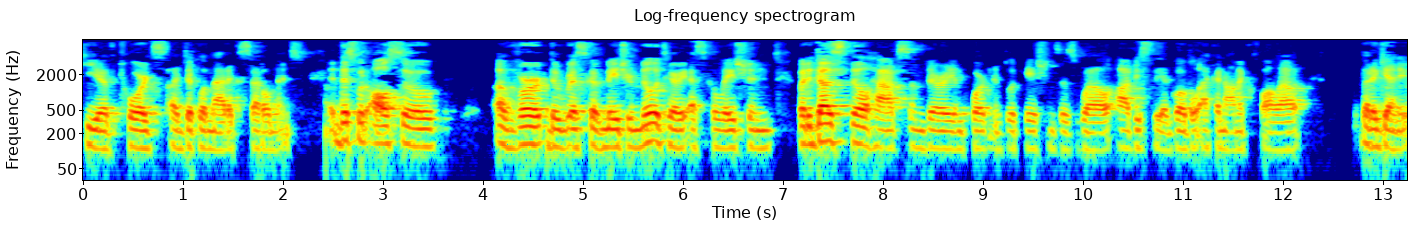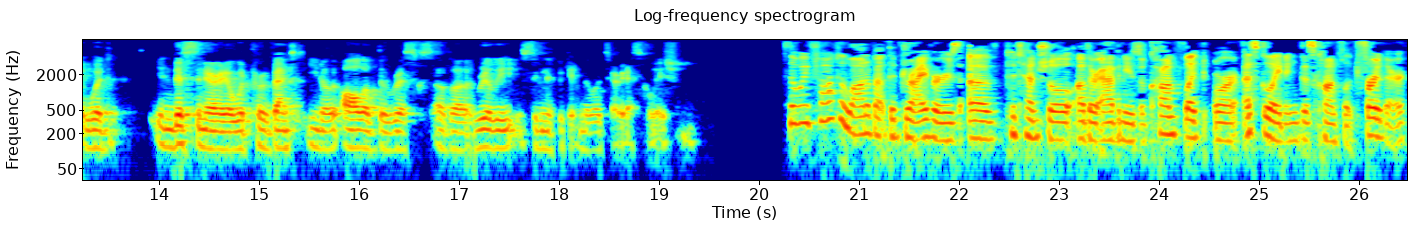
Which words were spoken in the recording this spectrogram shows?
Kiev towards a diplomatic settlement. This would also avert the risk of major military escalation, it does still have some very important implications as well. Obviously, a global economic fallout but again, it would, in this scenario, would prevent, you know, all of the risks of a really significant military escalation. So we've talked a lot about the drivers of potential other avenues of conflict or escalating this conflict further.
